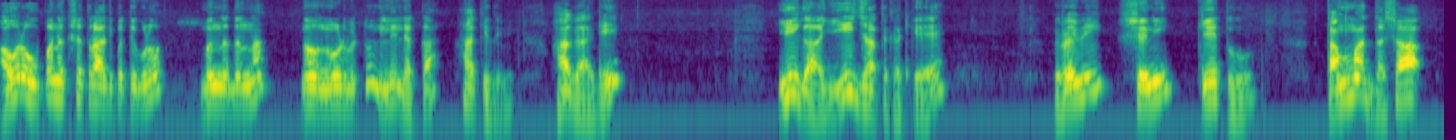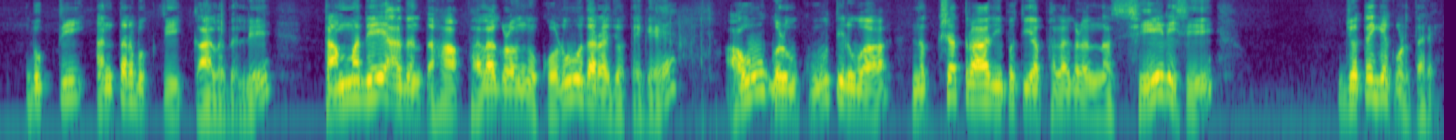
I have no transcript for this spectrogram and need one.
ಅವರ ಉಪನಕ್ಷತ್ರಾಧಿಪತಿಗಳು ಬಂದದನ್ನು ನಾವು ನೋಡಿಬಿಟ್ಟು ಇಲ್ಲಿ ಲೆಕ್ಕ ಹಾಕಿದ್ದೀವಿ. ಹಾಗಾಗಿ ಈಗ ಈ ಜಾತಕಕ್ಕೆ ರವಿ, ಶನಿ, ಕೇತು ತಮ್ಮ ದಶಾ ಭುಕ್ತಿ, ಅಂತರ್ಭುಕ್ತಿ ಕಾಲದಲ್ಲಿ ತಮ್ಮದೇ ಆದಂತಹ ಫಲಗಳನ್ನು ಕೊಡುವುದರ ಜೊತೆಗೆ ಅವುಗಳು ಕೂತಿರುವ ನಕ್ಷತ್ರಾಧಿಪತಿಯ ಫಲಗಳನ್ನು ಸೇರಿಸಿ ಜೊತೆಗೆ ಕೊಡ್ತಾರೆ,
